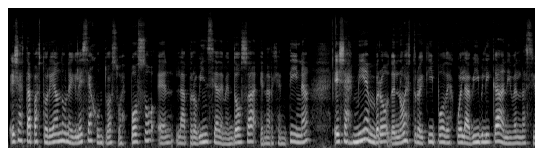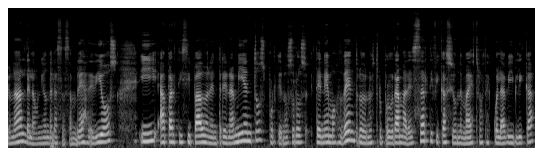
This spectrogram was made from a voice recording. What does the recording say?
Ella está pastoreando una iglesia junto a su esposo en la provincia de Mendoza, en Argentina. Ella es miembro de nuestro equipo de escuela bíblica a nivel nacional de la Unión de las Asambleas de Dios y ha participado en entrenamientos porque nosotros tenemos dentro de nuestro programa de certificación de maestros de escuela bíblica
